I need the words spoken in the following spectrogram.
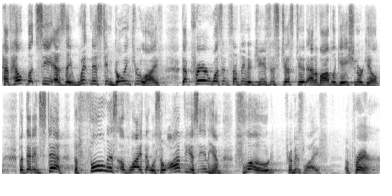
have helped but see as they witnessed him going through life that prayer wasn't something that Jesus just did out of obligation or guilt, but that instead the fullness of life that was so obvious in him flowed from his life of prayer.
